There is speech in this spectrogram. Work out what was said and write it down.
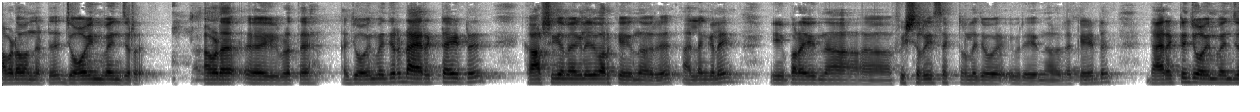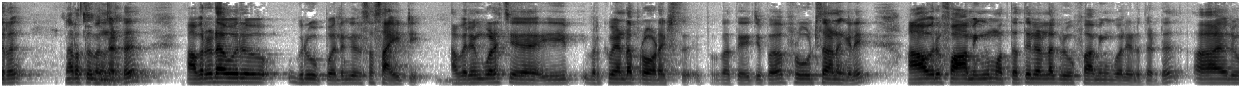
അവിടെ വന്നിട്ട് ജോയിൻ വെഞ്ചർ അവിടെ ഇവിടുത്തെ ജോയിൻ വെഞ്ചർ ഡയറക്റ്റായിട്ട് കാർഷിക മേഖലയിൽ വർക്ക് ചെയ്യുന്നവർ അല്ലെങ്കിൽ ഈ പറയുന്ന ഫിഷറി സെക്ടറിൽ ജോ ഇവർ ചെയ്യുന്നവരൊക്കെ ആയിട്ട് ഡയറക്റ്റ് ജോയിന്റ് വെഞ്ചർ നടത്തി വന്നിട്ട് അവരുടെ ഒരു ഗ്രൂപ്പ് അല്ലെങ്കിൽ ഒരു സൊസൈറ്റി അവരും കൂടെ ഈ ഇവർക്ക് വേണ്ട പ്രോഡക്ട്സ് ഇപ്പോൾ പ്രത്യേകിച്ച് ഇപ്പോൾ ഫ്രൂട്ട്സ് ആണെങ്കിൽ ആ ഒരു ഫാമിംഗ് മൊത്തത്തിലുള്ള ഗ്രൂപ്പ് ഫാമിംഗ് പോലെ എടുത്തിട്ട് ആ ഒരു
